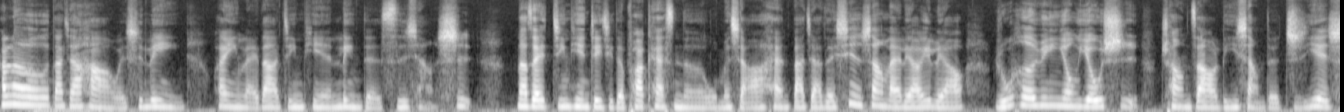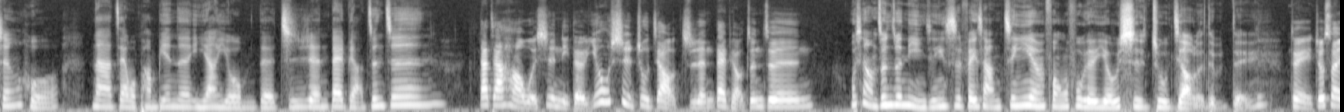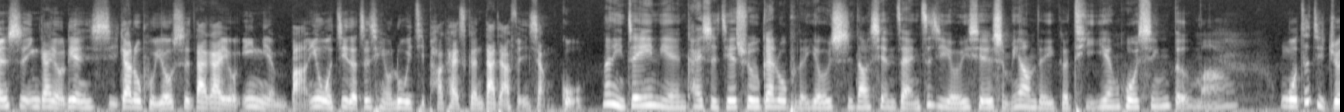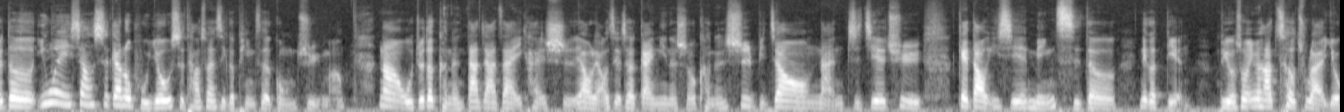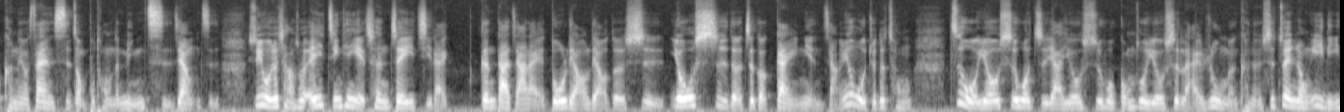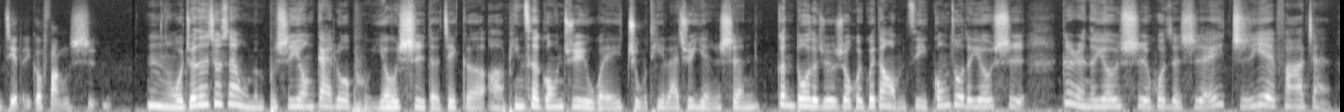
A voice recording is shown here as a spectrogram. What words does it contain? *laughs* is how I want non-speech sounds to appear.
Hello，大家好，我是令欢迎来到今天令的思想室。那在今天这集的 Podcast 呢，我们想要和大家在线上来聊一聊如何运用优势创造理想的职业生活。那在我旁边呢，一样有我们的职人代表珍珍。大家好，我是你的优势助教职人代表珍珍。我想尊尊你已经是非常经验丰富的优势助教了，对不对？对，就算是应该有练习盖洛普优势，大概有一年吧。因为我记得之前有录一集 Podcast 跟大家分享过。那你这一年开始接触盖洛普的优势到现在，你自己有一些什么样的一个体验或心得吗？我自己觉得，因为像是盖洛普优势，它算是一个评测工具嘛。那我觉得可能大家在一开始要了解这个概念的时候，可能是比较难直接去 get 到一些名词的那个点。比如说，因为它测出来有可能有三十四种不同的名词这样子，所以我就想说，诶，今天也趁这一集来跟大家来多聊聊的是优势的这个概念，这样，因为我觉得从自我优势或职业优势或工作优势来入门，可能是最容易理解的一个方式。嗯，我觉得就算我们不是用盖洛普优势的这个啊评测工具为主题来去延伸，更多的就是说回归到我们自己工作的优势、个人的优势，或者是诶职业发展。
